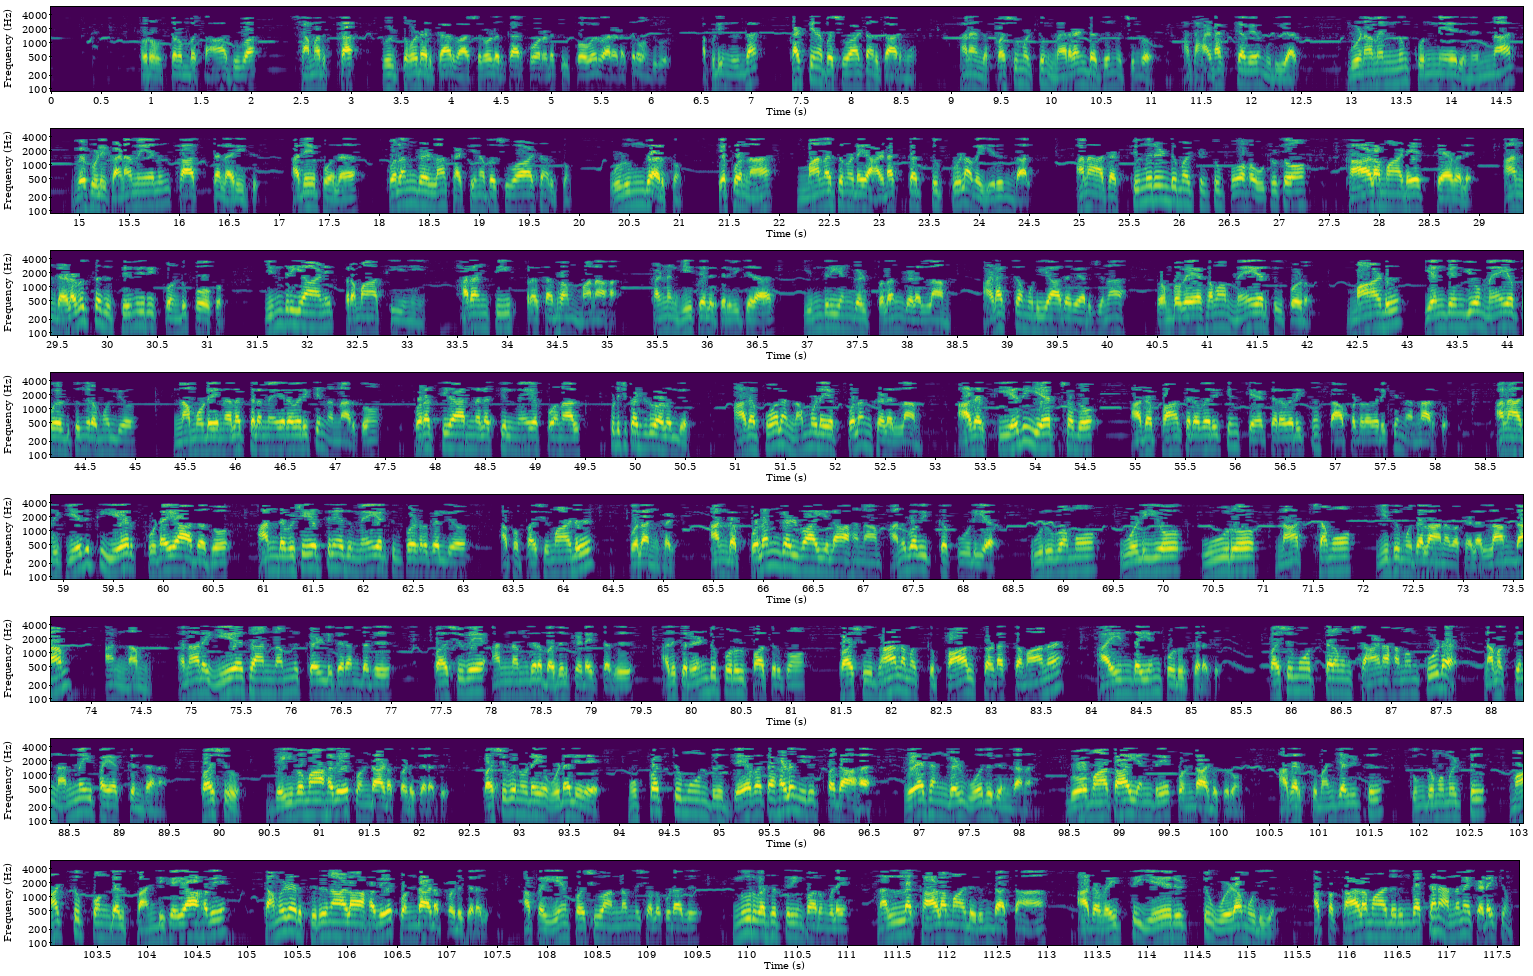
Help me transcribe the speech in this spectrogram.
ஒரு ரொம்ப சாதுவா சமர்த்தா வீட்டோட இருக்கார் வாசலோட இருக்கார் போற இடத்துக்கு போவர் வர இடத்துல வந்துருவார். அப்படின்னு இருந்தா கட்டின பசுவாட்டம் இருக்காருங்க. ஆனா இந்த பசு மட்டும் மிரண்டதுன்னு வச்சுக்கோ அதை அடக்கவே முடியாது. குணமென்னும் குன்னேறி நின்னார் வெகுளி கணமேனும் காத்தல் அரிது. அதே போல புலன்கள்லாம் கட்டின பசுவாட்டம் இருக்கும் ஒழுங்கா இருக்கும். எப்போன்னா மனதனுடைய அடக்கத்துக்குள் அவை இருந்தால் ஆனா அதை திமிரண்டு மட்டும் போக விட்டுட்டோம் காலமாடே தேவலை. அந்த அளவுக்கு அது திமிரிக் கொண்டு போகும். இந்திரியாணி பிரமாசீனி ஹரந்தி பிரசபம் மனஹ. கண்ணன் கீதையில தெரிவிக்கிறார் இந்திரியங்கள் புலன்கள் எல்லாம் அடக்க முடியாதவை அர்ஜுனா ரொம்ப வேகமா மேயறதுக்கு போயிடும். மாடு எங்கெங்கயோ மேய போயிடுத்துங்கிற மூலியம் நம்முடைய நிலத்துல மேயற வரைக்கும் நல்லா இருக்கும். புறத்தியார் நிலத்தில் மேய போனால் பிடிச்சு கட்டிடுவாள் இல்லையோ? அத போல நம்முடைய புலன்கள் எல்லாம் அதற்கு எது ஏற்றதோ அதை பாக்குற வரைக்கும் கேட்கற வரைக்கும் சாப்பிடுற வரைக்கும் நல்லா இருக்கும். ஆனா அதுக்கு எதுக்கு ஏற்புடையாததோ அந்த விஷயத்திலே அது மேயத்துக்கு போடுறது இல்லையோ? அப்ப பசுமாடு புலன்கள். அந்த புலன்கள் வாயிலாக நாம் அனுபவிக்கக்கூடிய உருவமோ ஒளியோ ஊரோ நாச்சமோ இது முதலானவர்கள் எல்லாம் தான் அன்னம். அதனால ஏது அன்னம்னு கேள்வி பிறந்தது? பசுவே அன்னம்ங்கிற பதில் கிடைத்தது. அதுக்கு ரெண்டு பொருள் பார்த்திருக்கோம். பசுதான் நமக்கு பால் தொடக்கமான ஐந்தையும் கொடுக்கிறது. பசுமூத்திரமும் சாணகமும் கூட நமக்கு நன்மை பயக்கின்றன. பசு தெய்வமாகவே கொண்டாடப்படுகிறது. பசுவனுடைய உடலிலே முப்பத்து மூன்று தேவதைகளும் இருப்பதாக வேதங்கள் ஓதுகின்றன. கோமாதா என்றே கொண்டாடுகிறோம். அதற்கு மஞ்சளிட்டு குங்குமமிட்டு மாட்டு பொங்கல் பண்டிகையாகவே தமிழர் திருநாளாகவே கொண்டாடப்படுகிறது. அப்ப ஏன் பசு அன்னம்னு சொல்லக்கூடாது? நூறு வருஷத்திலையும் பாருங்களேன் நல்ல காளமாடு இருந்தா தான் அதை வைத்து ஏறிட்டு உழ முடியும். அப்ப காளமாடு இருந்தா தானே அன்னமே கிடைக்கும்.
